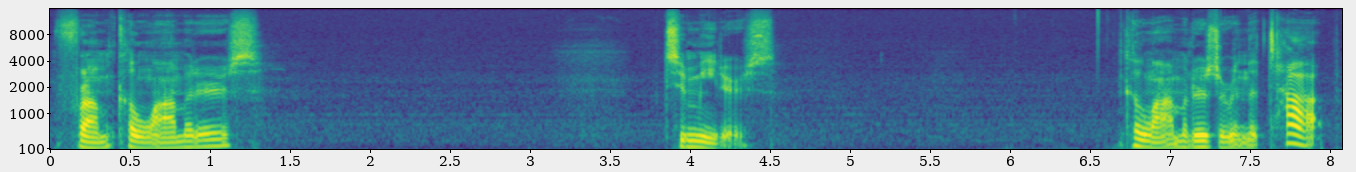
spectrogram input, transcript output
from kilometers to meters. Kilometers are in the top.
